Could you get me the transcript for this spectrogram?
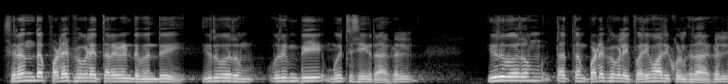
சிறந்த படைப்புகளை தர வேண்டும் என்று இருவரும் விரும்பி முயற்சி செய்கிறார்கள். இருவரும் தத்தம் படைப்புகளை பரிமாறிக்கொள்கிறார்கள்.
